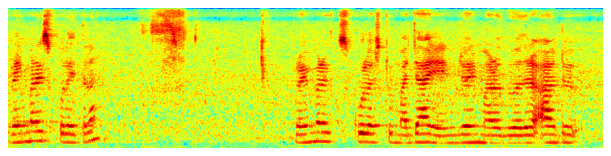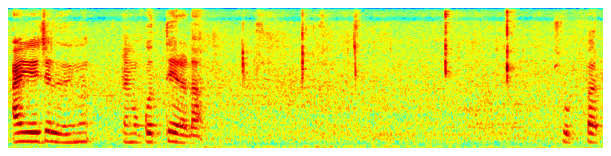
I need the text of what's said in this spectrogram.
ಪ್ರೈಮರಿ ಸ್ಕೂಲ್ ಐತಲ್ಲ? ಪ್ರೈಮರಿ ಸ್ಕೂಲ್ ಅಷ್ಟು ಮಜಾ ಎಂಜಾಯ್ ಮಾಡೋದು ಅದರ ಅದು, ಆ ಏಜಲ್ಲಿ ನಮಗೆ ಗೊತ್ತೇ ಇರಲ್ಲ. ಸೂಪರ್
